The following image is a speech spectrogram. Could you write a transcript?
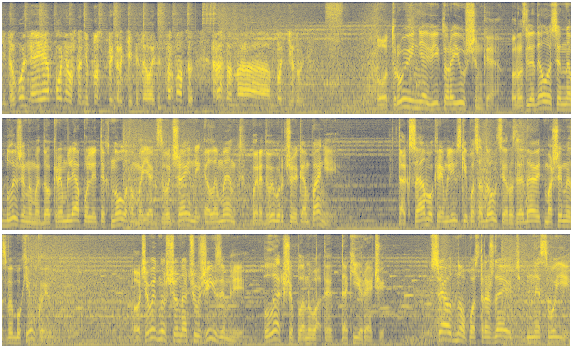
недовольны. И я понял, что они просто прекратили давать информацию, раз она блокирует. Отруєння Віктора Ющенка розглядалося наближеними до Кремля політехнологами як звичайний елемент передвиборчої кампанії. Так само кремлівські посадовці розглядають машини з вибухівкою. Очевидно, що на чужій землі легше планувати такі речі. Все одно постраждають не свої,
